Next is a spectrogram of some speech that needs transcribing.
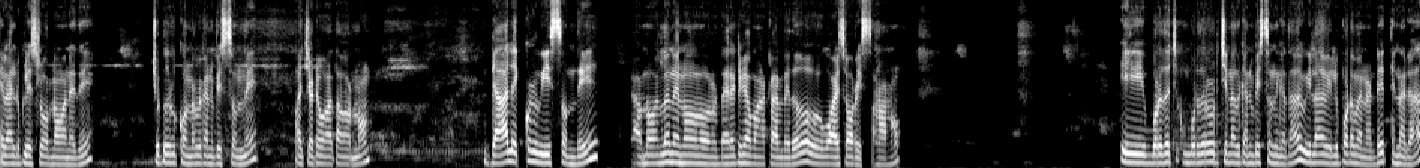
ఎలాంటి ప్లేస్లో ఉన్నాం అనేది. చుట్టూరు కొండలు కనిపిస్తుంది. పచ్చటి వాతావరణం. గాలి ఎక్కువ వీస్తుంది. అందువల్ల నేను డైరెక్ట్గా మాట్లాడలేదు వాయిస్ ఓవర్ ఇస్తున్నాను ఈ బురద బురద రోడ్ చిన్నది కనిపిస్తుంది కదా ఇలా వెళ్ళిపోవడమేనండి తిన్నగా.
